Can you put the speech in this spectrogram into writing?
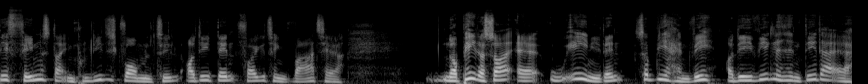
Det findes der en politisk formel til, og det er den, Folketinget varetager når Peter så er uenig i den, så bliver han ved, og det er i virkeligheden det, der er,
